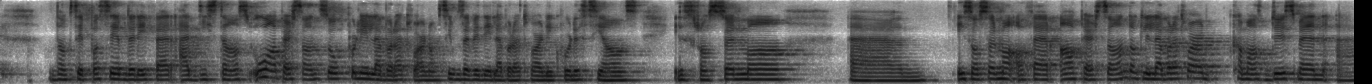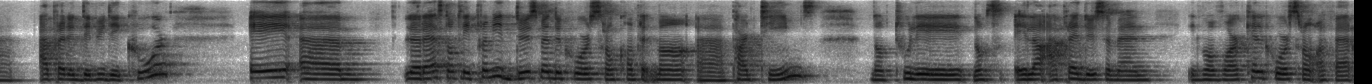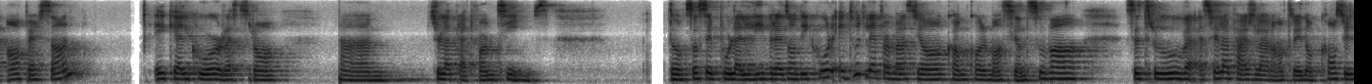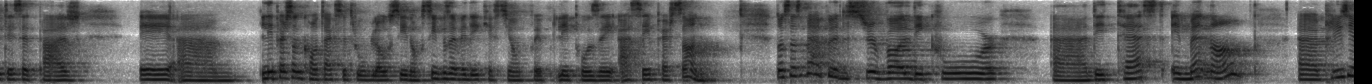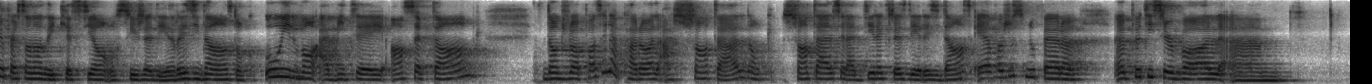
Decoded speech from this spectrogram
donc c'est possible de les faire à distance ou en personne, sauf pour les laboratoires. Donc, si vous avez des laboratoires, des cours de sciences, ils seront seulement ils sont seulement offerts en personne. Donc, les laboratoires commencent deux semaines après le début des cours. Et le reste, donc les premières deux semaines de cours seront complètement euh, par Teams. Donc tous les, donc, et là après deux semaines, ils vont voir quels cours seront offerts en personne et quels cours resteront euh, sur la plateforme Teams. Donc ça c'est pour la livraison des cours et toute l'information, comme on le mentionne souvent, se trouve sur la page de la rentrée. Donc consultez cette page et euh, les personnes contacts se trouvent là aussi. Donc, si vous avez des questions, vous pouvez les poser à ces personnes. Donc, ça se fait un peu de survol des cours, euh, des tests. Et maintenant, euh, plusieurs personnes ont des questions au sujet des résidences, donc où ils vont habiter en septembre. Donc, je vais passer la parole à Chantal. Donc, Chantal, c'est la directrice des résidences et elle va juste nous faire un, un petit survol euh,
